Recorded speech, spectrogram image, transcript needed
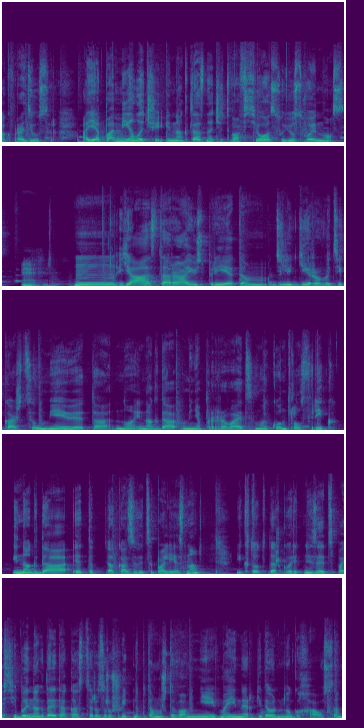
как продюсер. А я по мелочи иногда, значит, во все сую свой нос. Я стараюсь при этом делегировать и, кажется, умею это, но иногда у меня прорывается мой контрол-фрик. Иногда это оказывается полезно, и кто-то даже говорит мне за это спасибо. Иногда это оказывается разрушительно, потому что во мне и в моей энергии довольно много хаоса.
